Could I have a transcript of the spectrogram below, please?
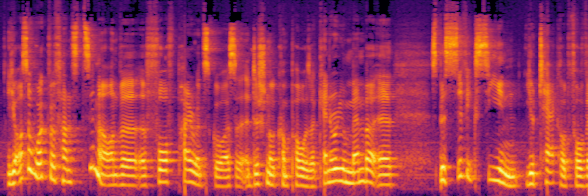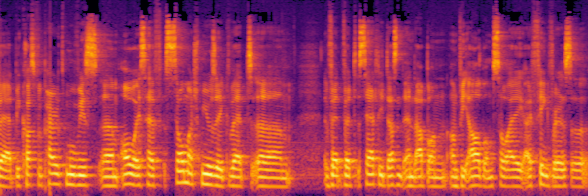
you also worked with Hans Zimmer on the uh, fourth Pirate score as an additional composer. Can you remember a specific scene you tackled for that? Because the Pirates movies um, always have so much music that. Um, that that sadly doesn't end up on on the album. So I, I think there's a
